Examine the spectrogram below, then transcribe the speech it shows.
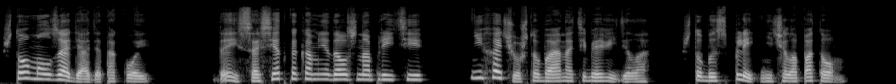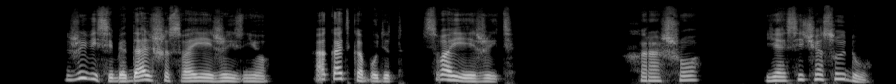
что, мол, за дядя такой. Да и соседка ко мне должна прийти. Не хочу, чтобы она тебя видела, чтобы сплетничала потом. Живи себе дальше своей жизнью, а Катька будет своей жить. Хорошо, я сейчас уйду.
